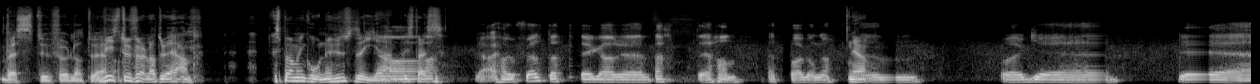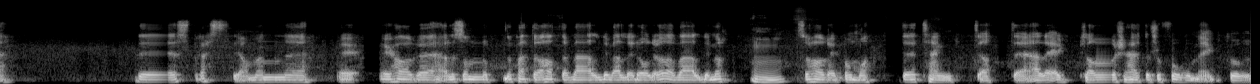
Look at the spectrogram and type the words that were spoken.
Hvis du føler at du er Hvis du føler at du er han. Jeg spør min kone, hun syns det er jævlig stress. Ja, jeg har jo følt at jeg har eh, vært eh, han et par ganger. Ja. Um, og eh, det Det er stress, ja, men eh, jeg, jeg har eh, Eller sånn når Petter har hatt det veldig, veldig dårlig, og veldig mørkt, Mm. så har jeg på en måte tenkt at Eller jeg klarer ikke helt å se for meg hvor,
